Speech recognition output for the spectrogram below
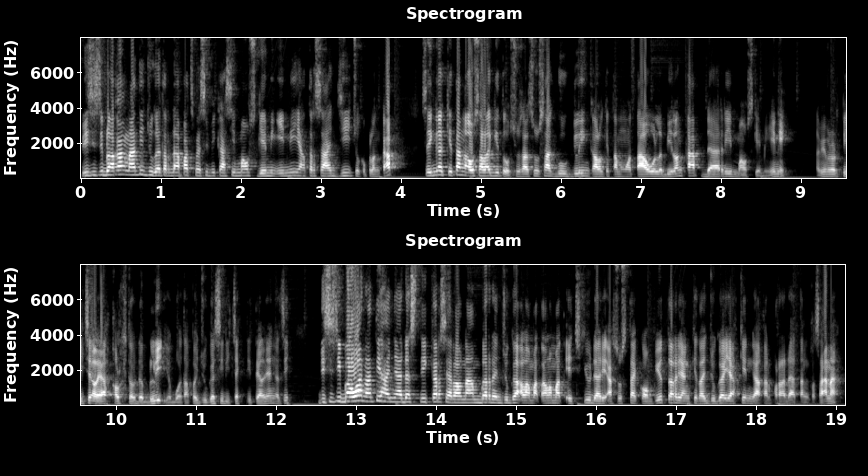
Di sisi belakang nanti juga terdapat spesifikasi mouse gaming ini yang tersaji cukup lengkap, sehingga kita nggak usah lagi tuh susah-susah googling kalau kita mau tahu lebih lengkap dari mouse gaming ini. Tapi menurut Pichel ya, kalau kita udah beli, ya buat apa juga sih dicek detailnya nggak sih? Di sisi bawah nanti hanya ada stiker serial number dan juga alamat-alamat HQ dari Asus Tech Computer yang kita juga yakin nggak akan pernah datang ke sana.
